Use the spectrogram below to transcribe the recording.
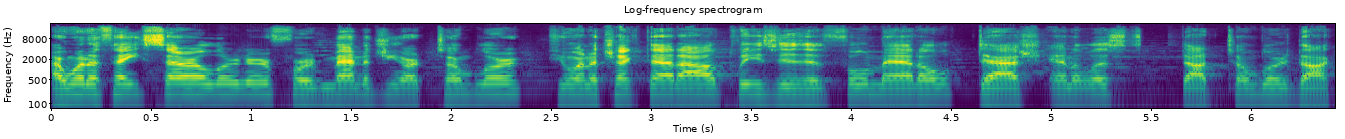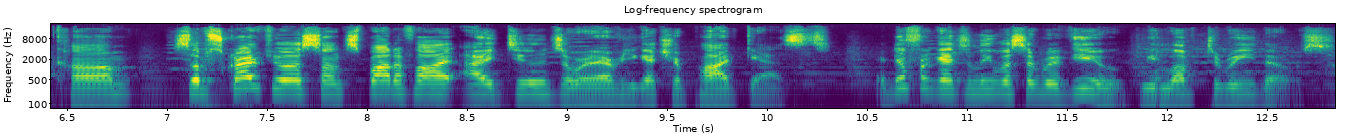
I want to thank Sarah Lerner for managing our Tumblr. If you want to check that out, please visit fullmetal-analyst.tumblr.com. Subscribe to us on Spotify, iTunes, or wherever you get your podcasts. And don't forget to leave us a review. We love to read those.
